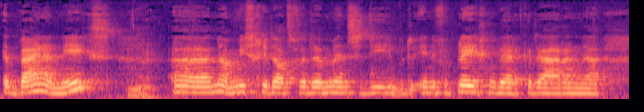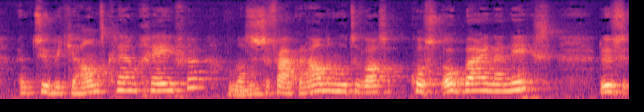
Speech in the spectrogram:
Het bijna niks. Eh, nou, misschien dat we de mensen die in de verpleging werken daar een, eh, een tubetje handcrème geven. Omdat ze zo vaak hun handen moeten wassen. Kost ook bijna niks. Dus,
